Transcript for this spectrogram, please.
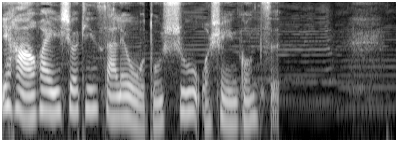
你好，欢迎收听三六五读书，我是云公子。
